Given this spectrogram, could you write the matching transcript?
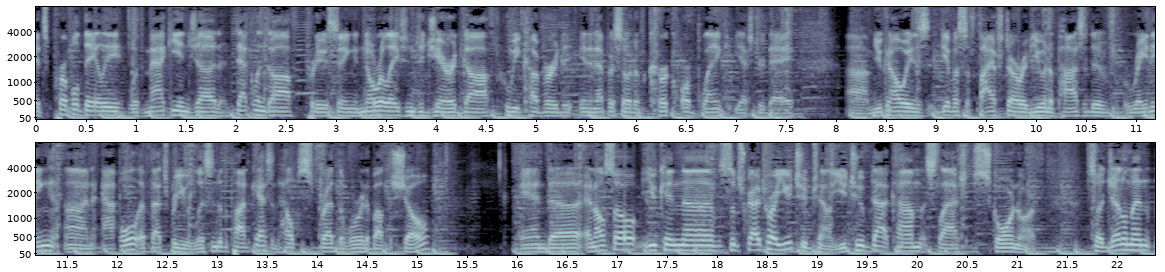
It's Purple Daily with Mackey and Judd, Declan Goff producing, no relation to Jared Goff, who we covered in an episode of Kirk or Blank yesterday. Um, you can always give us a five star review and a positive rating on Apple if that's where you listen to the podcast. It helps spread the word about the show. And uh, and also you can uh, subscribe to our YouTube channel, youtube.com slash score north. So gentlemen,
